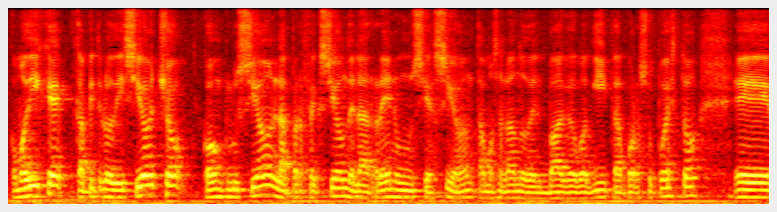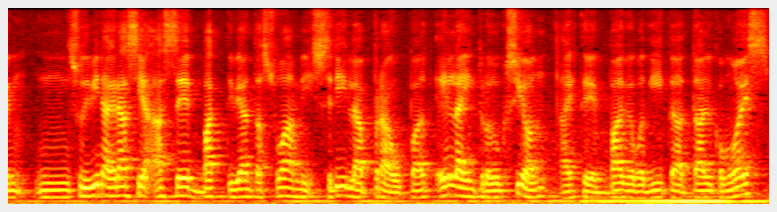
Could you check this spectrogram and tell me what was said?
Como dije, capítulo 18, conclusión, la perfección de la renunciación. Estamos hablando del Bhagavad Gita, por supuesto. Eh, mm, su divina gracia hace Bhaktivedanta Swami Srila Prabhupada en la introducción a este Bhagavad Gita tal como es.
